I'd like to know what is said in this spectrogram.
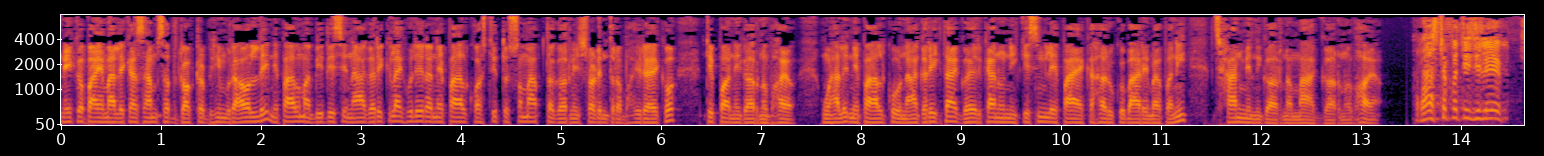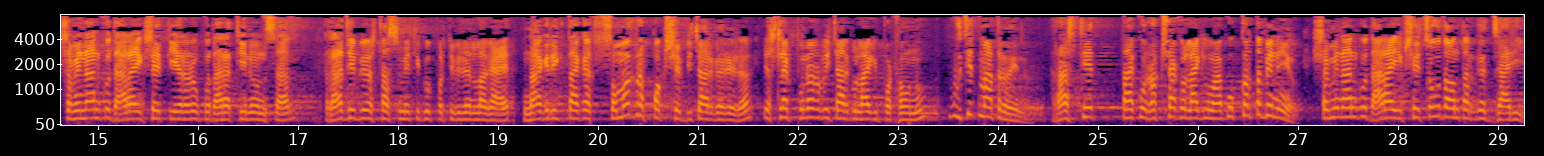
नेकपा एमालेका सांसद डाक्टर भीम रावलले नेपालमा विदेशी नागरिकलाई हुलेर नेपालको अस्तित्व समाप्त गर्ने षड्यन्त्र भइरहेको टिप्पणी गर्नुभयो। उहाँले नेपालको नागरिकता गैर कानूनी किसिमले पाएकाहरूको बारेमा पनि छानबिन गर्न माग गर्नुभयो। राष्ट्रपतिजीले संविधानको धारा एक सय तेह्र र उपधारा तीन अनुसार राज्य व्यवस्था समितिको प्रतिवेदन लगायत नागरिकताका समग्र पक्ष विचार गरेर यसलाई पुनर्विचारको लागि पठाउनु उचित मात्र होइन। राष्ट्रियताको रक्षाको लागि उहाँको कर्तव्य नै हो। संविधानको धारा एक सय चौध अन्तर्गत जारी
